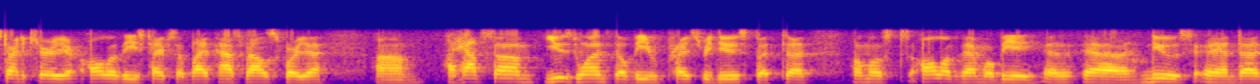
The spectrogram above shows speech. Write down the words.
starting to carry all of these types of bypass valves for you. Um, I have some used ones; they'll be price reduced, but uh, almost all of them will be uh, uh, news, and uh,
